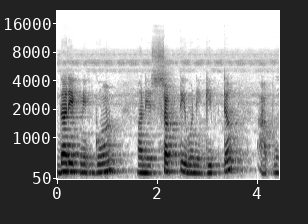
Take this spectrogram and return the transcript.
દરેકને ગુણ અને શક્તિઓની ગિફ્ટ આપો.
